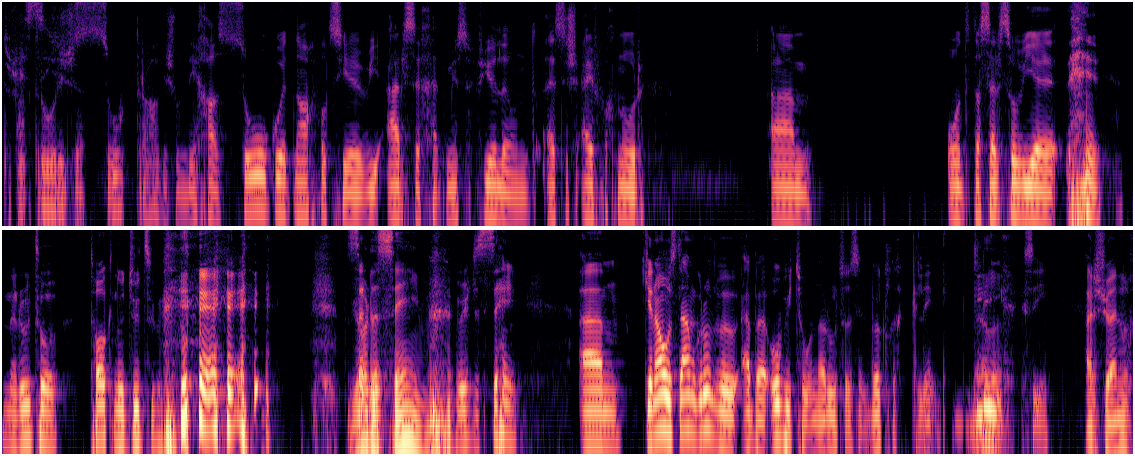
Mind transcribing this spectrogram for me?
das ist Es traurig. ja. ist so tragisch und ich kann so gut nachvollziehen, wie er sich hat müssen fühlen und es ist einfach nur ähm, und dass er so wie Naruto Talk no Jutsu. Hat the same. We're the same. Ähm, genau aus dem Grund, weil eben Obito und Naruto sind wirklich gl gleich gewesen. er war ja eigentlich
